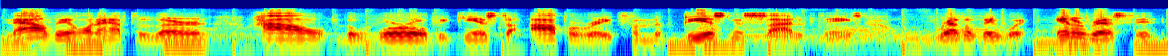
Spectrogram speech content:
Now they're going to have to learn how the world begins to operate from the business side of things, whether they were interested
